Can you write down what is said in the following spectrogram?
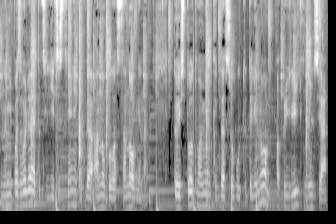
но не позволяет отследить состояние, когда оно было остановлено. То есть тот момент, когда все будет удалено, определить нельзя.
